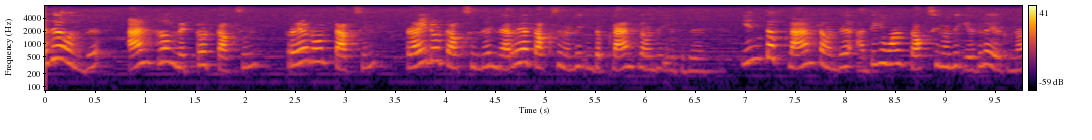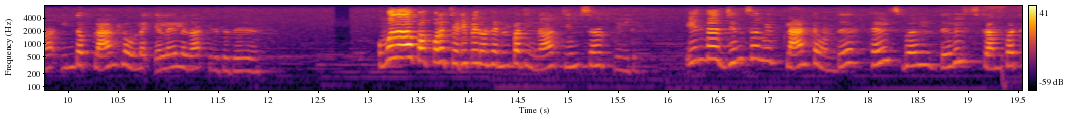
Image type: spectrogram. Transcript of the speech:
அதில் வந்து ஆண்ட்ரோமெட்ரோடாக்சின் ட்ரைனோடாக்சின் ட்ரைடோடாக்சின்னு நிறைய டாக்ஸின் வந்து இந்த பிளான்ட்ல வந்து இருக்குது. இந்த பிளான்ட்ல வந்து அதிகமான டாக்ஸின் வந்து எதில் இருக்குன்னா இந்த பிளான்ட்ல உள்ள இலையில தான் இருக்குது. ஒன்பதாவது பார்க்க போகிற செடி பேர் வந்து என்னன்னு பார்த்தீங்கன்னா ஜிம்சன் வீடு. இந்த ஜிம்சன் வீட் பிளான்ட்டை வந்து ஹெல்ஸ் பெல் டெவில்ஸ் ட்ரம்பட்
